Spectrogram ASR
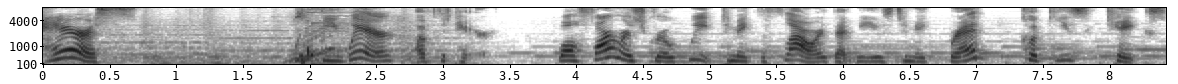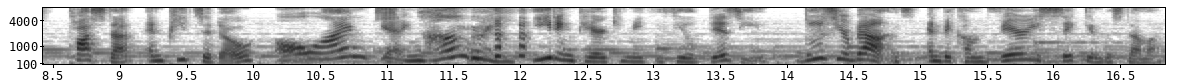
Tares. Beware of the tare. While farmers grow wheat to make the flour that we use to make bread, cookies, cakes, pasta, and pizza dough, Oh, I'm getting hungry. eating tare can make you feel dizzy, lose your balance, and become very sick in the stomach.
